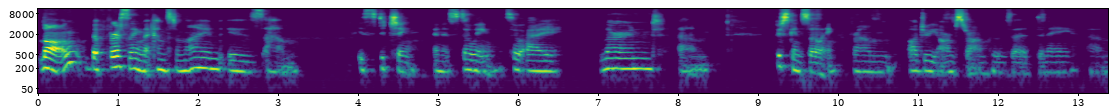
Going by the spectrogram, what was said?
long. The first thing that comes to mind is um, is stitching and is sewing. So I learned um, fish skin sewing from Audrey Armstrong, who's a Dene um,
